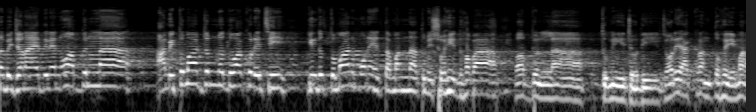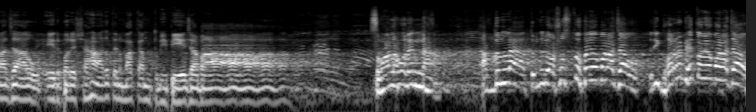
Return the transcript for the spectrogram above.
নবী জানায় দিলেন, ও আব্দুল্লাহ আমি তোমার জন্য দোয়া করেছি কিন্তু তোমার মনে তামান্না তুমি শহীদ হবা। আব্দুল্লাহ তুমি যদি জ্বরে আক্রান্ত হয়ে মারা যাও এরপরে শাহাদাতের মাকাম তুমি পেয়ে যাবা। সুবহানাল্লাহ বলেন না। আব্দুল্লাহ তুমি যদি অসুস্থ হয়েও মারা যাও যদি ঘরের ভেতরেও মারা যাও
